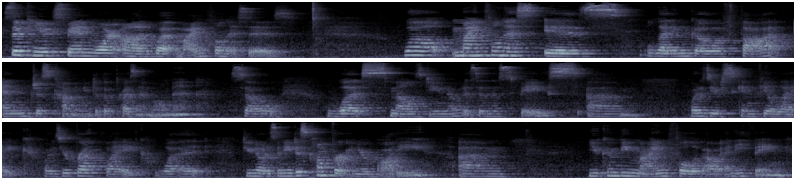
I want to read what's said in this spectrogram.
So, can you expand more on what mindfulness is? Well, mindfulness is letting go of thought and just coming into the present moment. So, what smells do you notice in the space? Um, what does your skin feel like? What is your breath like? What do you notice any discomfort in your body? Um, you can be mindful about anything,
